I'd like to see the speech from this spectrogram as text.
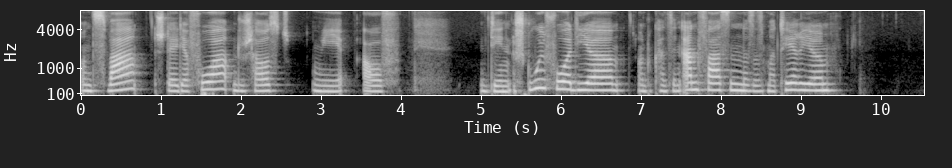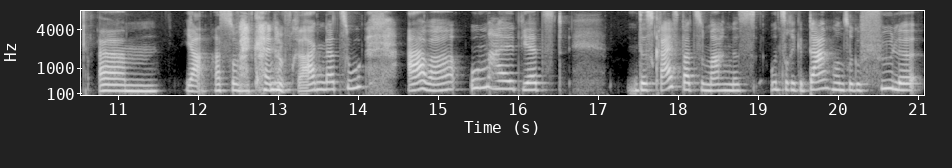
Und zwar stell dir vor, du schaust irgendwie auf den Stuhl vor dir und du kannst ihn anfassen, das ist Materie. Ähm, ja, hast soweit keine Fragen dazu. Aber um halt jetzt das greifbar zu machen, dass unsere Gedanken, unsere Gefühle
